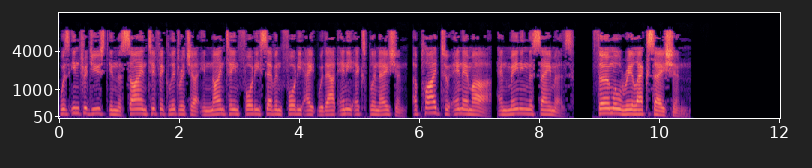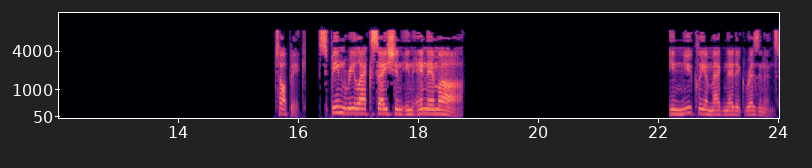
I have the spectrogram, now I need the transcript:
was introduced in the scientific literature in 1947–48 without any explanation, applied to NMR, and meaning the same as thermal relaxation. Spin relaxation in NMR In nuclear magnetic resonance,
